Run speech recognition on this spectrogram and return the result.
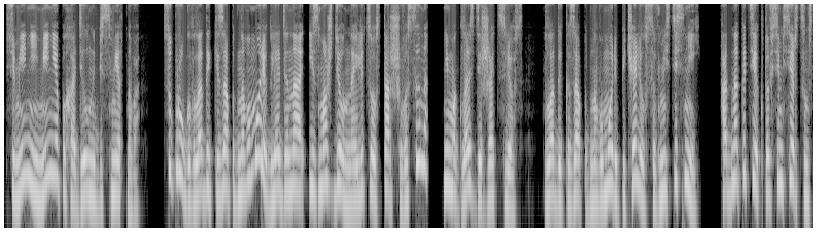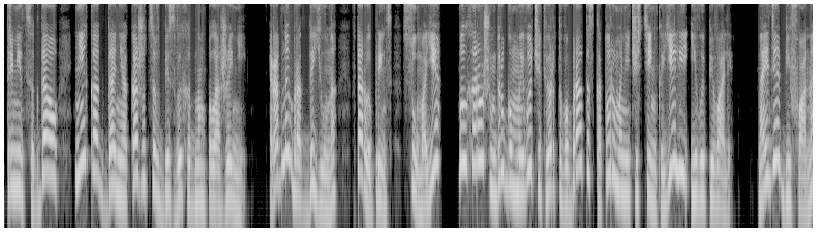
все менее и менее походил на бессмертного. Супруга владыки Западного моря, глядя на изможденное лицо старшего сына, не могла сдержать слез. Владыка Западного моря печалился вместе с ней. Однако те, кто всем сердцем стремится к Дао, никогда не окажутся в безвыходном положении. Родной брат Де Юна, второй принц Сумае, был хорошим другом моего четвертого брата, с которым они частенько ели и выпивали. Найдя Бифана,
